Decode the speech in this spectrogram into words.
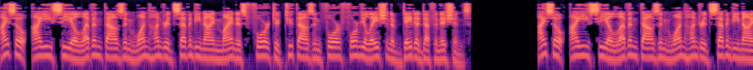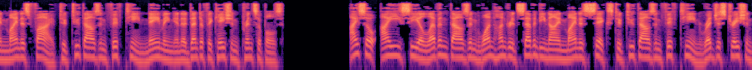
ISO IEC 11179-4 to 2004 formulation of data definitions. ISO IEC 11179-5 to 2015 naming and identification principles ISO IEC 11179-6 to 2015 registration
